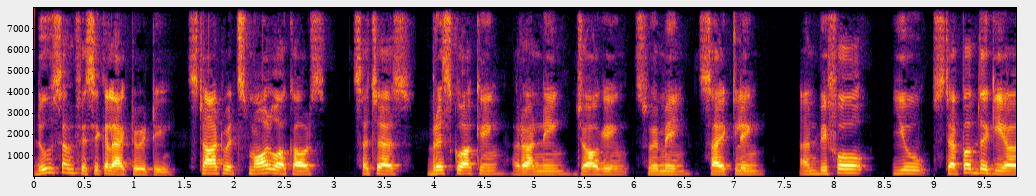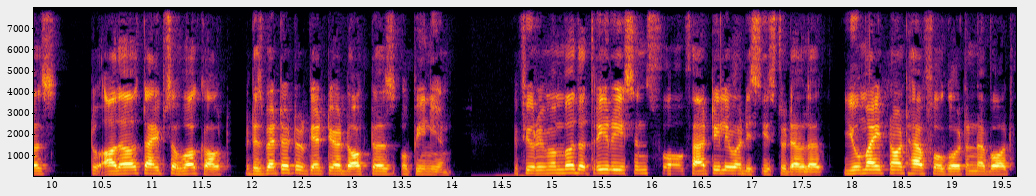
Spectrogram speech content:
Do some physical activity. Start with small workouts such as brisk walking, running, jogging, swimming, cycling, and before you step up the gears to other types of workout, it is better to get your doctor's opinion. If you remember the three reasons for fatty liver disease to develop, you might not have forgotten about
